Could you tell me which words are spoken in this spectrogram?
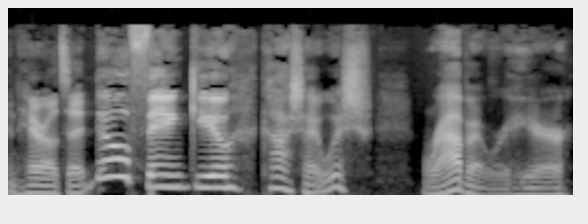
And Harold said, No, thank you. Gosh, I wish Rabbit were here.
